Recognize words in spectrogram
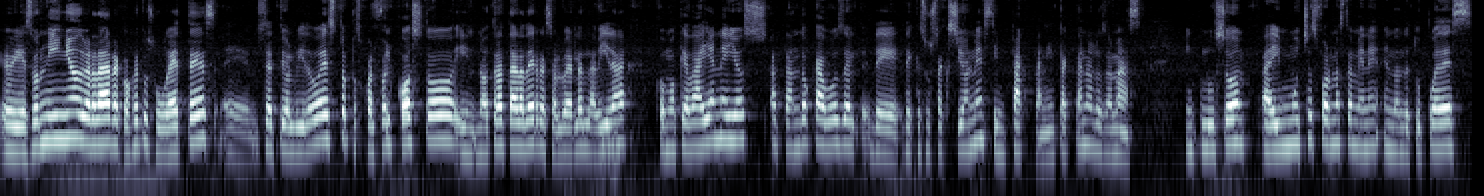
oye, esos niños, ¿verdad? Recoge tus juguetes, eh, se te olvidó esto, pues cuál fue el costo y no tratar de resolverles la vida, como que vayan ellos atando cabos de, que sus acciones impactan, impactan a los demás. Incluso hay muchas formas también en, donde tú puedes,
